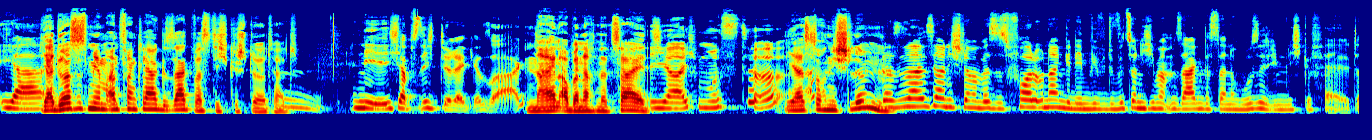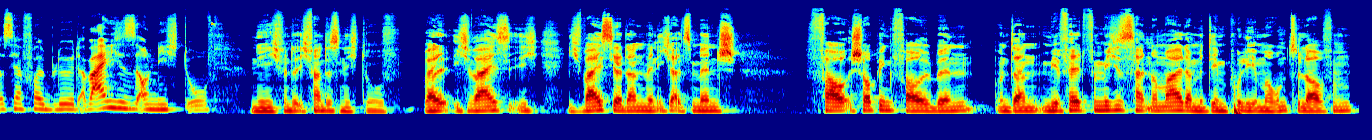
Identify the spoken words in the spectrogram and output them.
Ja, Ja, du hast es mir am Anfang klar gesagt, was dich gestört hat. nee, ich habe es nicht direkt gesagt. Nein, aber nach einer Zeit. Ja, ich musste. Ja, ist doch nicht schlimm. Das ist, ist ja auch nicht schlimm, aber es ist voll unangenehm. Wie, du willst doch nicht jemandem sagen, dass deine Hose ihm nicht gefällt. Das ist ja voll blöd. Aber eigentlich ist es auch nicht doof. Nee, ich, finde, ich fand es nicht doof. Weil ich weiß, ich, ich weiß ja dann, wenn ich als Mensch faul, shopping-faul bin und dann, mir fällt, für mich ist es halt normal, dann mit dem Pulli immer rumzulaufen.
